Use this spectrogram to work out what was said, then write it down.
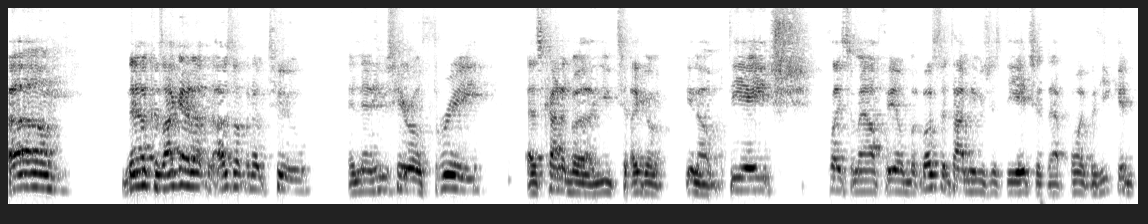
Um, no, because I got up, I was up in 02, and then he was here 03 as kind of a, like a you know, DH play some outfield, but most of the time he was just DH at that point. But he could,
